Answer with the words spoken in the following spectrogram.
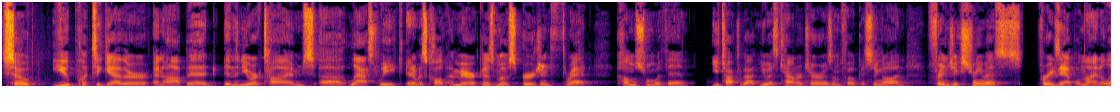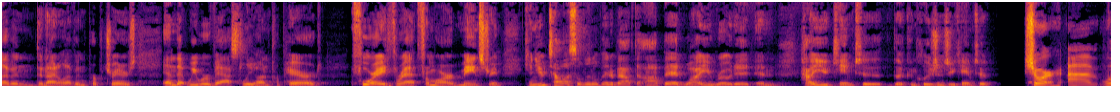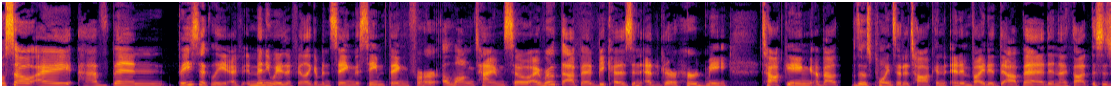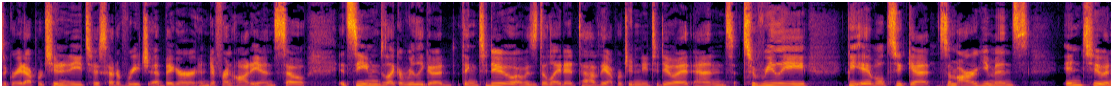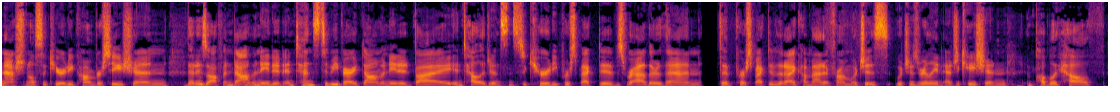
So, you put together an op ed in the New York Times uh, last week, and it was called America's Most Urgent Threat Comes from Within. You talked about U.S. counterterrorism focusing on fringe extremists, for example, 9 11, the 9 11 perpetrators, and that we were vastly unprepared for a threat from our mainstream. Can you tell us a little bit about the op ed, why you wrote it, and how you came to the conclusions you came to? Sure. Um, well, so I have been basically, I've, in many ways, I feel like I've been saying the same thing for a long time. So I wrote the op ed because an editor heard me talking about those points at a talk and, and invited the op ed. And I thought this is a great opportunity to sort of reach a bigger and different audience. So it seemed like a really good thing to do. I was delighted to have the opportunity to do it and to really be able to get some arguments into a national security conversation that is often dominated and tends to be very dominated by intelligence and security perspectives rather than the perspective that I come at it from, which is which is really an education and public health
